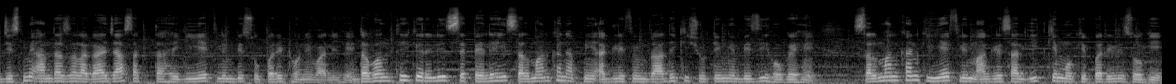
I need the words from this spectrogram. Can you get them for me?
जिसमें अंदाज़ा लगाया जा सकता है कि ये फ़िल्म भी सुपरहिट होने वाली है। दबंग थ्री के रिलीज़ से पहले ही सलमान खान अपनी अगली फ़िल्म राधे की शूटिंग में बिज़ी हो गए हैं। सलमान खान की ये फ़िल्म अगले साल ईद के मौके पर रिलीज़ होगी।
